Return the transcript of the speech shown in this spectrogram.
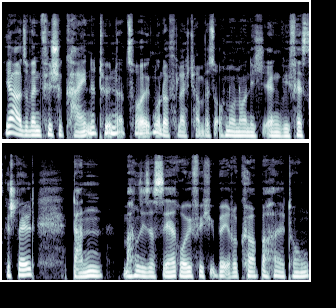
Ja, also wenn Fische keine Töne erzeugen, oder vielleicht haben wir es auch nur noch nicht irgendwie festgestellt, dann machen sie das sehr häufig über ihre Körperhaltung,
